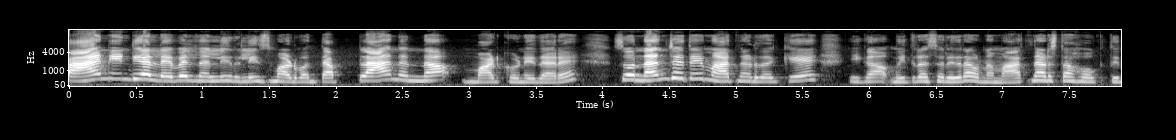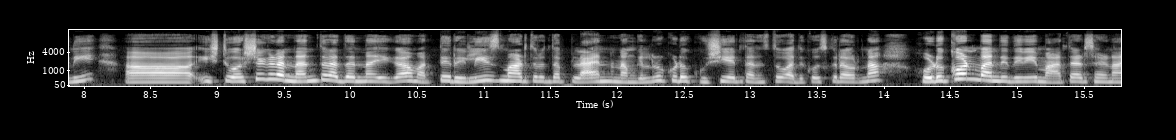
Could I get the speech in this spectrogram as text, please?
ಪ್ಯಾನ್ ಇಂಡಿಯಾ ಲೆವೆಲ್ನಲ್ಲಿ ರಿಲೀಸ್ ಮಾಡುವಂಥ ಪ್ಲ್ಯಾನನ್ನು ಮಾಡ್ಕೊಂಡಿದ್ದಾರೆ. ಸೊ ನನ್ನ ಜೊತೆ ಮಾತನಾಡೋದಕ್ಕೆ ಈಗ ಮಿತ್ರ ಸರ್ ಇದ್ರೆ ಅವ್ರನ್ನ ಮಾತನಾಡಿಸ್ತಾ ಹೋಗ್ತೀನಿ. ಇಷ್ಟು ವರ್ಷಗಳ ನಂತರ ಅದನ್ನು ಈಗ ಮತ್ತೆ ರಿಲೀಸ್ ಮಾಡ್ತಿರೋಂಥ ಪ್ಲ್ಯಾನ್ ನಮಗೆಲ್ಲರೂ ಕೂಡ ಖುಷಿ ಅಂತ ಅನಿಸ್ತು. ಅದಕ್ಕೋಸ್ಕರ ಅವ್ರನ್ನ ಹುಡ್ಕೊಂಡು ಬಂದಿದ್ದೀವಿ ಮಾತಾಡ್ಸೋಣ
